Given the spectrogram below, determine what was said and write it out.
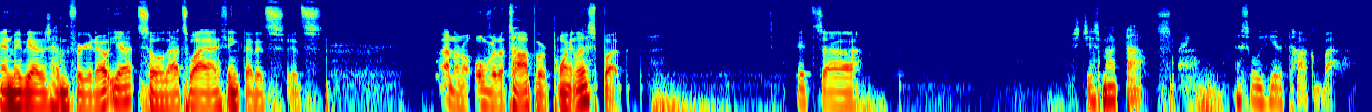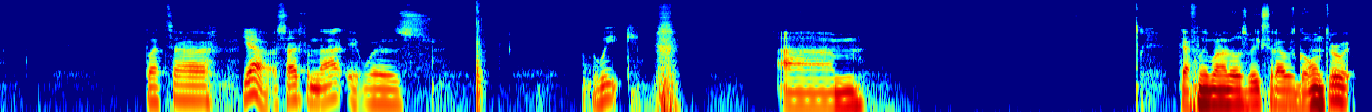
and maybe I just haven't figured out yet. So that's why I think that it's it's I don't know over the top or pointless, but it's uh it's just my thoughts, man. That's what we're here to talk about. But uh yeah, aside from that, it was a week. um definitely one of those weeks that I was going through it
